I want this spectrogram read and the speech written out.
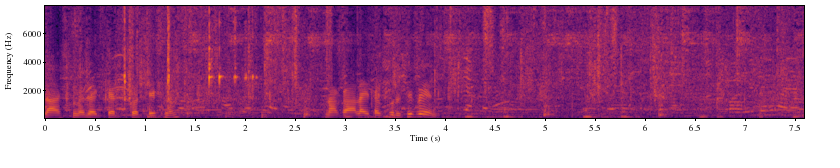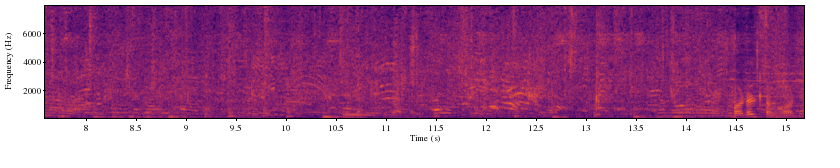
లాస్ట్ మెదక్ చర్చ్కి వచ్చేసినాం నా కాలు అయితే కురిసిపోయింది ఫోటోలు ఫోటో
